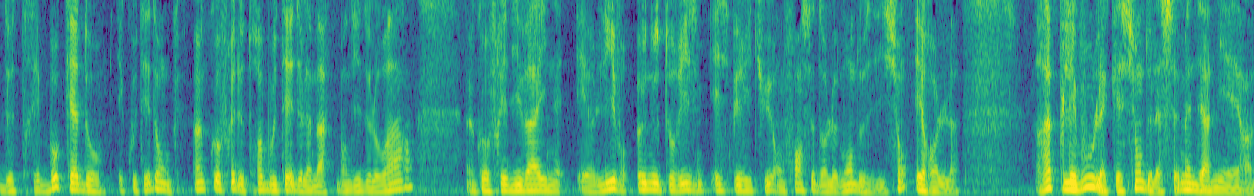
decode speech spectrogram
de très beaux cadeaux. Écoutez donc, un coffret de trois bouteilles de la marque Bandit de Loire, un coffret Divine et un livre Eunotourisme et spiritueux en France et dans le monde aux éditions Erol. Rappelez-vous la question de la semaine dernière.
